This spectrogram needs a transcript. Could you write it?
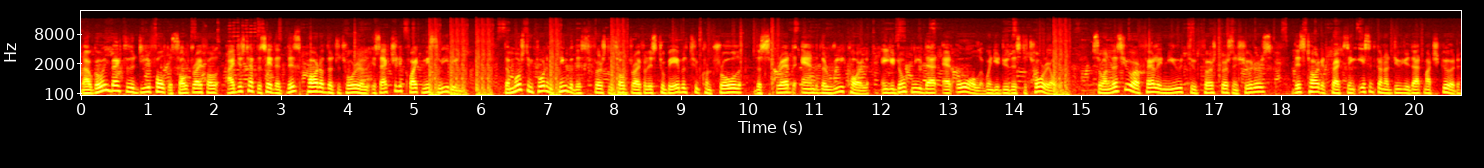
Now going back to the default assault rifle, I just have to say that this part of the tutorial is actually quite misleading. The most important thing with this first assault rifle is to be able to control the spread and the recoil and you don't need that at all when you do this tutorial. So unless you are fairly new to first person shooters, this target practicing isn't gonna do you that much good.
